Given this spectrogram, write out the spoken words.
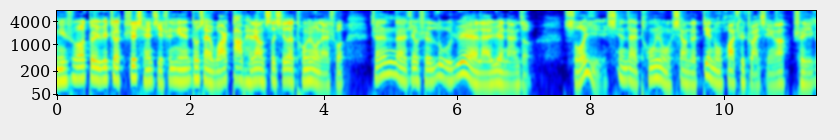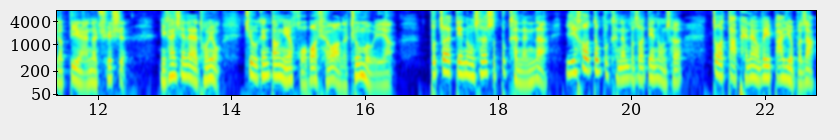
你说对于这之前几十年都在玩大排量自吸的通用来说，真的就是路越来越难走。所以现在通用向着电动化去转型啊，是一个必然的趋势。你看现在的通用就跟当年火爆全网的周某一样。不坐电动车是不可能的，以后都不可能不坐电动车。坐大排量 V 八又不让，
